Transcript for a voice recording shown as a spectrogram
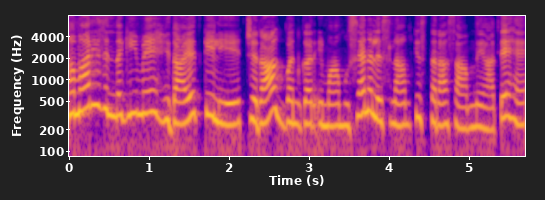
ہماری زندگی میں ہدایت کے لیے چراغ بن کر امام حسین علیہ السلام کس طرح سامنے آتے ہیں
